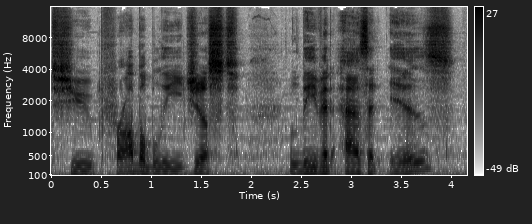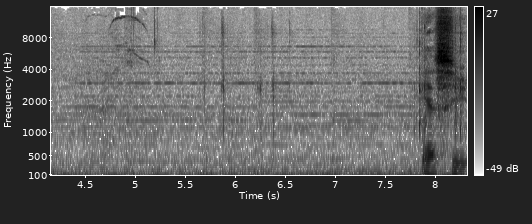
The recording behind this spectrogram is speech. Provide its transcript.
to probably just leave it as it is. Yeah, see,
